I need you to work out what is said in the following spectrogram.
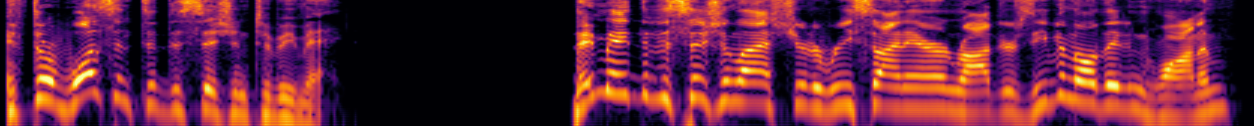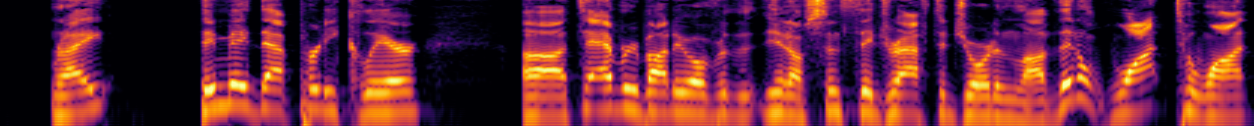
If there wasn't a decision to be made. They made the decision last year to re sign Aaron Rodgers, even though they didn't want him, right? They made that pretty clear uh, to everybody over the, you know, since they drafted Jordan Love. They don't want to want,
